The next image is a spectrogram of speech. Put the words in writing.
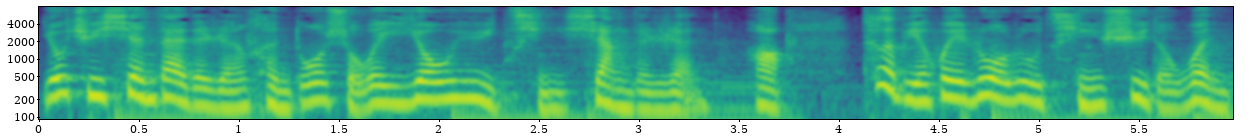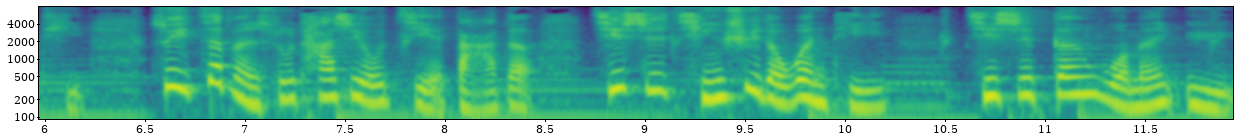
尤其现在的人，很多所谓忧郁倾向的人，哈，特别会落入情绪的问题。所以这本书它是有解答的。其实情绪的问题，其实跟我们与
